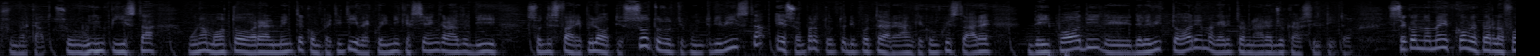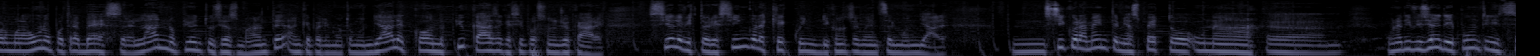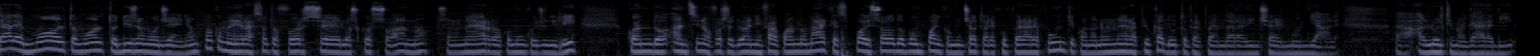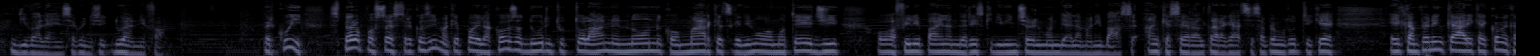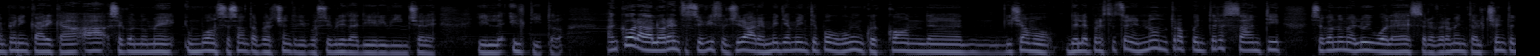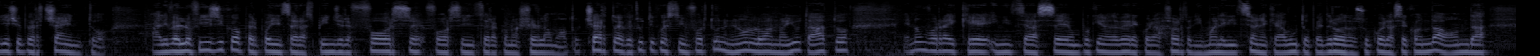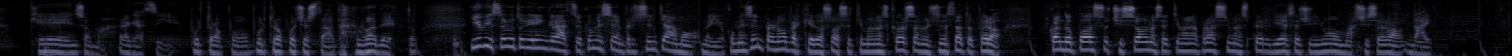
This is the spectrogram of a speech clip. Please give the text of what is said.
sul mercato, su, in pista una moto realmente competitiva e quindi che sia in grado di soddisfare i piloti sotto tutti i punti di vista e soprattutto di poter anche conquistare dei podi, dei, delle vittorie e magari tornare a giocarsi il titolo. Secondo me, come per la Formula 1, potrebbe essere l'anno più entusiasmante anche per il motomondiale con più case che si possono giocare sia le vittorie singole che quindi di conseguenza il mondiale. Mm, sicuramente mi aspetto una. Uh, una divisione dei punti iniziale molto molto disomogenea, un po' come era stato forse lo scorso anno, se non erro, comunque giù di lì, quando, anzi no, forse due anni fa, quando Marquez poi solo dopo un po' ha incominciato a recuperare punti quando non era più caduto per poi andare a vincere il mondiale eh, all'ultima gara di, di Valencia, quindi sì, due anni fa. Per cui spero possa essere così, ma che poi la cosa duri tutto l'anno e non con Marquez che di nuovo a Motegi o a Philip Island rischi di vincere il mondiale a mani basse. Anche se in realtà, ragazzi, sappiamo tutti che è il campione in carica e come campione in carica ha, secondo me, un buon 60% di possibilità di rivincere il, il titolo. Ancora Lorenzo si è visto girare mediamente poco, comunque con eh, diciamo delle prestazioni non troppo interessanti. Secondo me lui vuole essere veramente al 110% a livello fisico per poi iniziare a spingere, forse, forse iniziare a conoscere la moto. Certo è che tutti questi infortuni non lo hanno aiutato e non vorrei che iniziasse un pochino ad avere quella sorta di maledizione che ha avuto Pedrosa su quella seconda onda che insomma ragazzi purtroppo, purtroppo c'è stata, va detto. Io vi saluto, vi ringrazio, come sempre ci sentiamo, meglio come sempre no perché lo so settimana scorsa non ci sono stato, però quando posso ci sono, settimana prossima spero di esserci di nuovo, ma ci sarò, dai.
